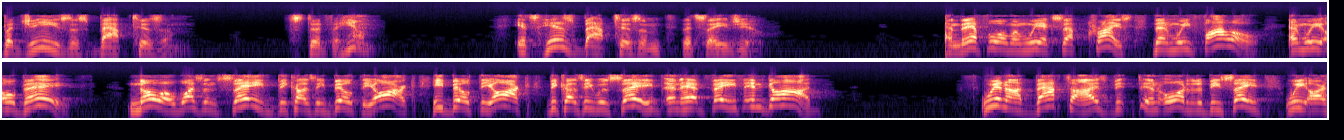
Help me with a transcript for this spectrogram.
But Jesus' baptism stood for him. It's his baptism that saves you. And therefore, when we accept Christ, then we follow and we obey. Noah wasn't saved because he built the ark. He built the ark because he was saved and had faith in God. We're not baptized in order to be saved. We are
